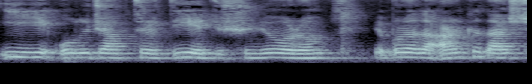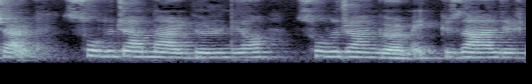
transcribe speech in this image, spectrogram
iyi olacaktır diye düşünüyorum. Ve burada arkadaşlar solucanlar görünüyor. Solucan görmek güzeldir.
